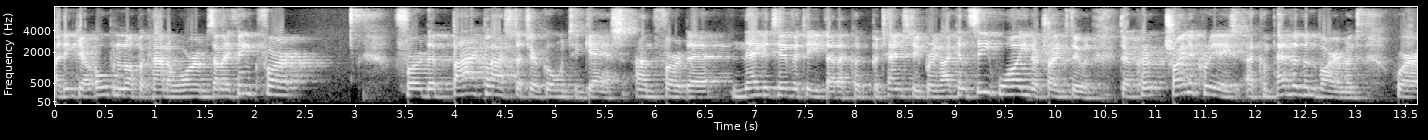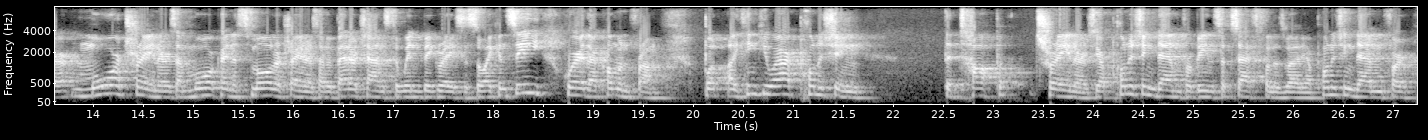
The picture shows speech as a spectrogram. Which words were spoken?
I think you're opening up a can of worms, and I think for for the backlash that you're going to get and for the negativity that it could potentially bring. I can see why they're trying to do it. They're trying to create a competitive environment where more trainers and more kind of smaller trainers have a better chance to win big races. So I can see where they're coming from. But I think you are punishing the top trainers. You're punishing them for being successful as well. You're punishing them for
